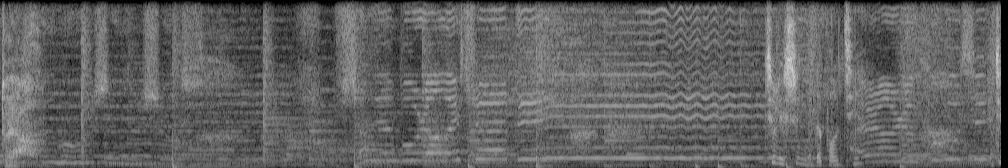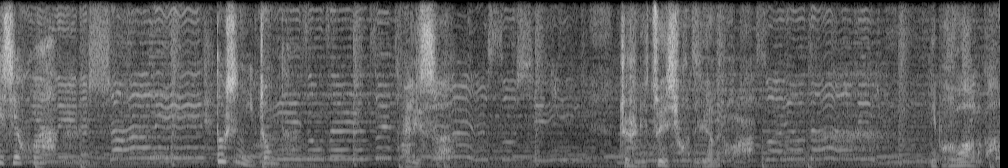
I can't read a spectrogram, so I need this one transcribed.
对啊。这里是你的房间，这些花都是你种的，爱丽丝，这是你最喜欢的鸢尾花，你不会忘了吧？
